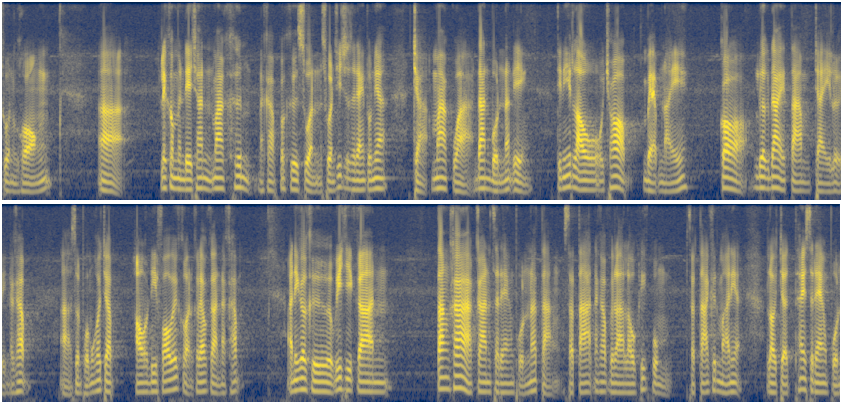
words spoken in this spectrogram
ส่วนของอ่า recommendation มากขึ้นนะครับ ก็คือส่วนส่วนที่จะแสดงตัวเนี้ยจะมากกว่าด้านบนนั่นเอง ทีนี้เราชอบแบบไหนก็เลือกได้ตามใจเลยนะครับ ส่วนผมก็จะเอา default ไว้ก่อนก็แล้วกันนะครับ อันนี้ก็คือวิธีการตั้งค่าการแสดงผลหน้าต่าง start นะครับ เวลาเราคลิกปุ่ม start ขึ้นมาเนี่ย เราจะให้แสดงผล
